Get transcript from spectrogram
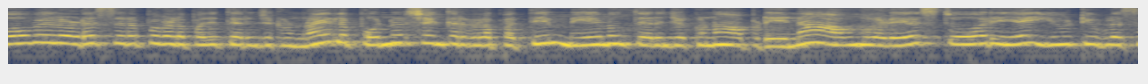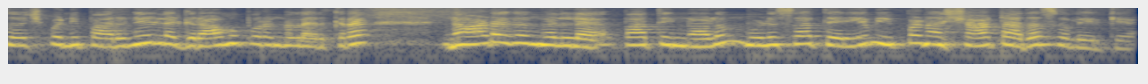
கோவிலோட சிறப்புகளை பத்தி தெரிஞ்சுக்கணும்னா இல்ல பொன்னர் சங்கர்களை பத்தி மேலும் தெரிஞ்சுக்கணும் அப்படின்னா அவங்களுடைய ஸ்டோரியை யூடியூப்ல சர்ச் பண்ணி பாருங்க. இல்ல கிராமப்புறங்கள்ல இருக்கிற நாடகங்கள்ல பாத்தீங்கன்னாலும் முழுசா தெரியும். இப்ப நான் ஷார்ட்டா தான் சொல்லியிருக்கேன்.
